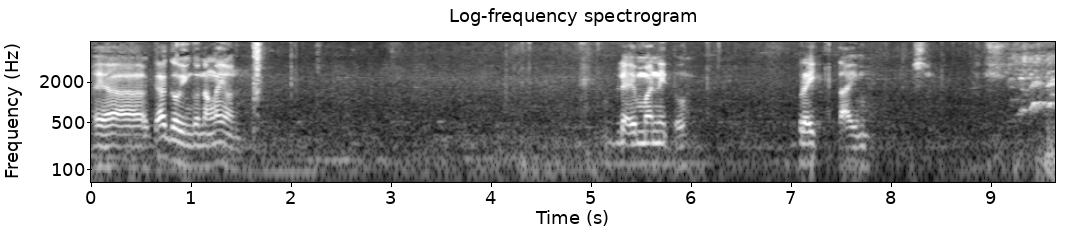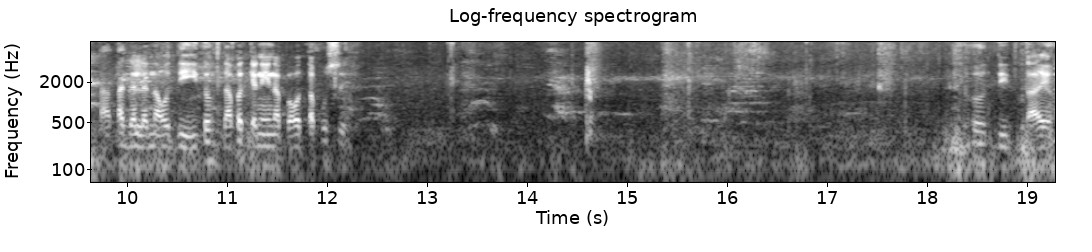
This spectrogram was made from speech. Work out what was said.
Kaya gagawin ko na ngayon. Problema nito, break time. Tatagalan ako dito. Dapat kanina pa ako tapos eh. So, dito tayo.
